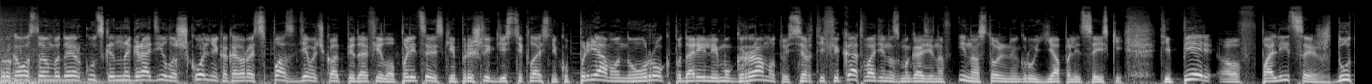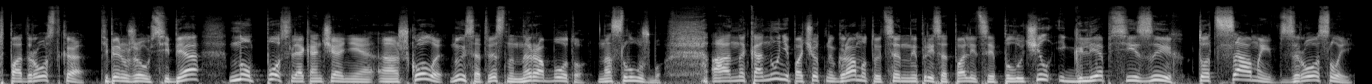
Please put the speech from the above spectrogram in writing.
Руководство МВД Иркутска наградило школьника, который спас девочку от педофила. Полицейские пришли к десятикласснику прямо на урок, подарили ему грамоту, сертификат в один из магазинов и настольную игру «Я полицейский». Теперь э, в полиции ждут подростка, теперь уже у себя, но после окончания э, школы, ну и, соответственно, на работу, на службу. А накануне почетную грамоту и ценный приз от полиции получил и Глеб Сизых, тот самый взрослый,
